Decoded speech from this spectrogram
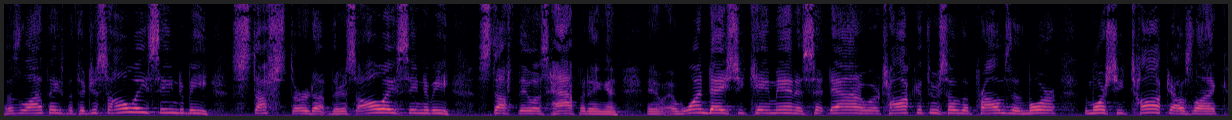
There's a lot of things, but there just always seemed to be stuff stirred up. There's always seemed to be stuff that was happening. And, and, and, one day she came in and sat down, and we were talking through some of the problems. And the more, the more she talked, I was like,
